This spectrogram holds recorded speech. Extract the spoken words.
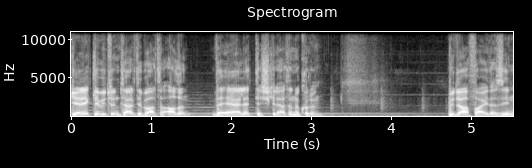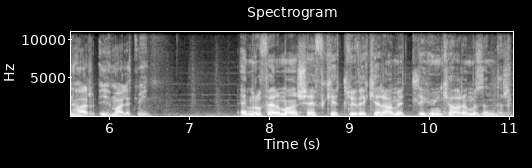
Gerekli bütün tertibatı alın ve eyalet teşkilatını kurun. Müdafayı da zinhar ihmal etmeyin. Emru ferman şefketli ve kerametli hünkârımızındır.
